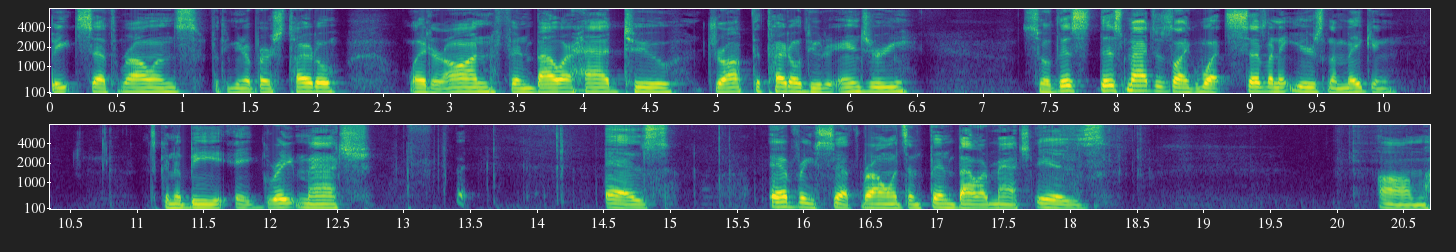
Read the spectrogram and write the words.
beat Seth Rollins for the Universe title. Later on, Finn Balor had to drop the title due to injury. So this this match is like what seven eight years in the making. It's going to be a great match, as every Seth Rollins and Finn Balor match is. Um,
